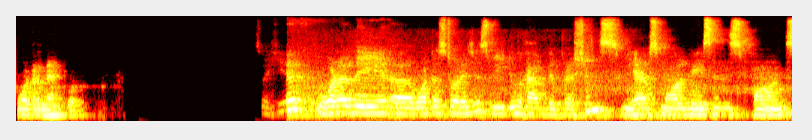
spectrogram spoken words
water network So here, what are the uh, water storages? We do have depressions, we have small basins, ponds,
